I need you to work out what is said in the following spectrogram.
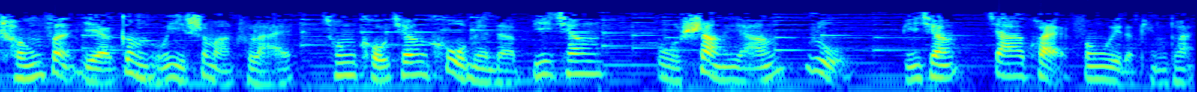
成分也更容易释放出来，从口腔后面的鼻腔部上扬入鼻腔，加快风味的平断。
